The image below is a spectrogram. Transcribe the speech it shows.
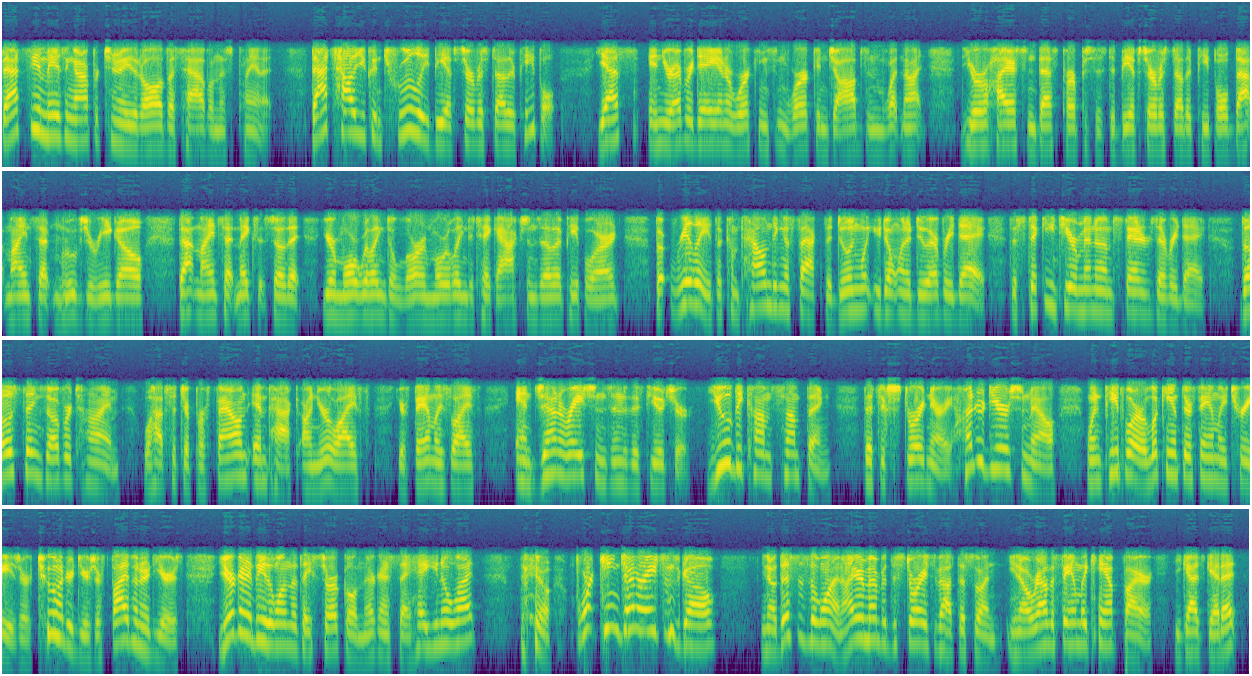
That's the amazing opportunity that all of us have on this planet. That's how you can truly be of service to other people yes, in your everyday inner workings and work and jobs and whatnot, your highest and best purpose is to be of service to other people. That mindset moves your ego. That mindset makes it so that you're more willing to learn, more willing to take actions that other people aren't. But really, the compounding effect, the doing what you don't want to do every day, the sticking to your minimum standards every day, those things over time will have such a profound impact on your life, your family's life, and generations into the future. You become something that's extraordinary. 100 years from now, when people are looking at their family trees, or 200 years, or 500 years, you're going to be the one that they circle, and they're going to say, "Hey, you know what? You know, 14 generations ago, you know, this is the one. I remember the stories about this one. You know, around the family campfire. You guys get it?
